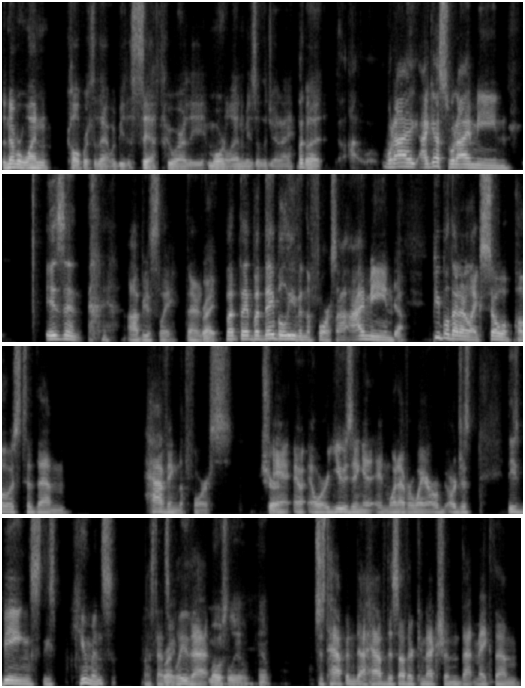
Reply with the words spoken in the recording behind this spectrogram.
The number one culprits of that would be the Sith, who are the mortal enemies of the Jedi. But- but what I I guess what I mean isn't obviously there, right, but they but they believe in the Force. I, I mean, Yeah. people that are like so opposed to them having the Force sure. and- or using it in whatever way, or or just these beings, these humans, ostensibly that Mostly, yeah. just happen to have this other connection that make them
